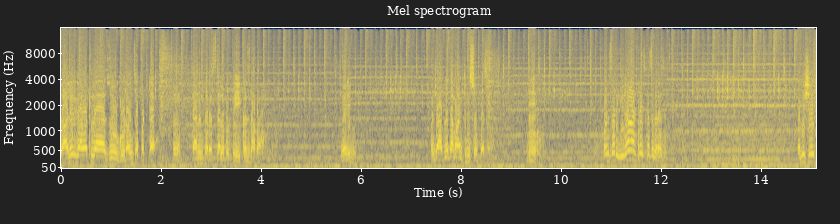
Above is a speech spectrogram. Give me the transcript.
कालेर गावातला जो गोडाऊनचा पट्टा आहे त्यानंतर रस्त्याला फक्त एकच धाबा आहे. व्हेरी गुड म्हणजे आपलं काम आणखीन सोपंच आहे पण सर हिराला ट्रेस कसं करायचं? अभिषेक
